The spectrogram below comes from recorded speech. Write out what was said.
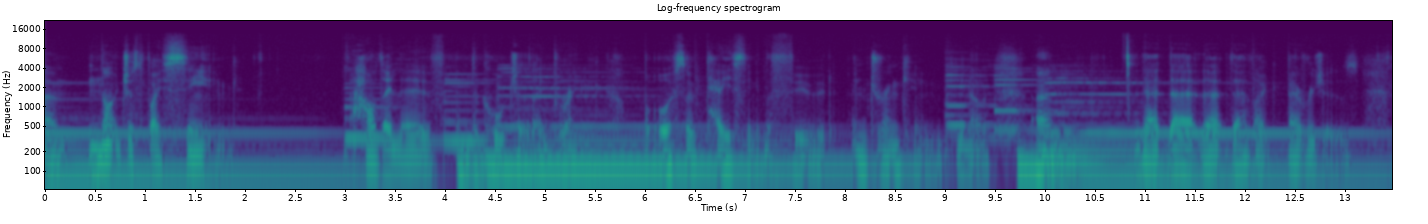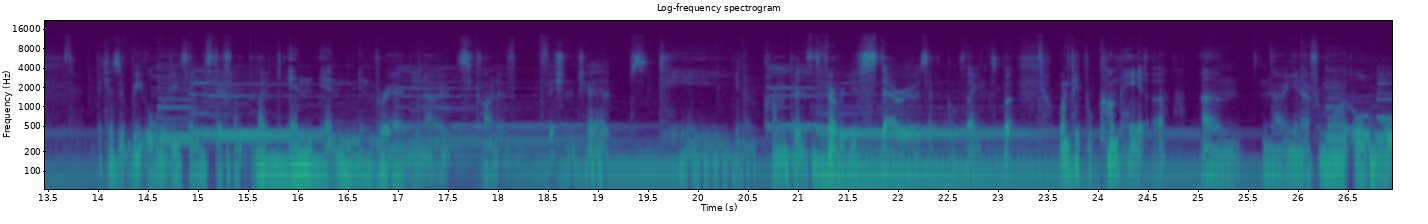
um, not just by seeing how they live and the culture that they bring, but also tasting the food and drinking, you know, um, their, their, their, their like beverages. Because we all do things different. Like in, in, in Britain, you know, it's kind of fish and chips, tea, crumpets, very stereotypical things. But when people come here, um, you know, you know, from all, all, all,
